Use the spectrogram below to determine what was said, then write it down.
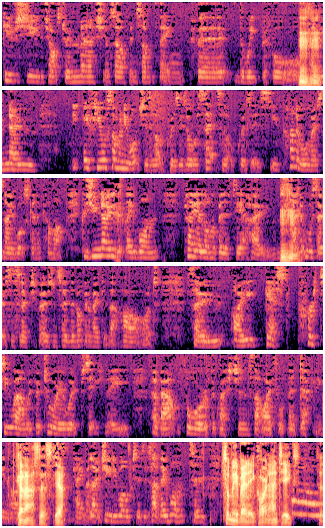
gives you the chance to immerse yourself in something for the week before. Mhm. And you know, if you're someone who watches a lot of quizzes or sets a lot of quizzes, you kind of almost know what's going to come up because you know that they want play along ability at home, Mhm. and also it's a celebrity version, so they're not going to make it that hard. So I guessed pretty well with Victoria Wood, particularly about four of the questions that I thought they're definitely going to Gonna ask this, yeah. Came like Julie Walters. It's like they want to Something about Acorn Antiques. you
